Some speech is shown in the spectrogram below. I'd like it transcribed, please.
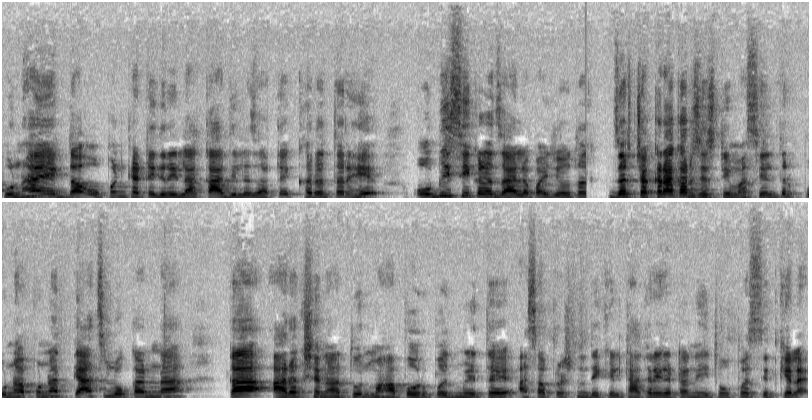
पुन्हा एकदा ओपन कॅटेगरीला का दिलं जाते खरं तर हे ओबीसीकडे जायला पाहिजे होतं. जर चक्राकार सिस्टीम असेल तर पुन्हा पुन्हा त्याच लोकांना का आरक्षणातून महापौरपद मिळतंय असा प्रश्न देखील ठाकरे गटाने इथं उपस्थित केलाय.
